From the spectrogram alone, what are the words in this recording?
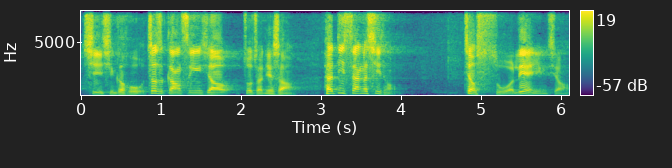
吸引新客户，这是钢丝营销做转介绍，还有第三个系统叫锁链营销。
